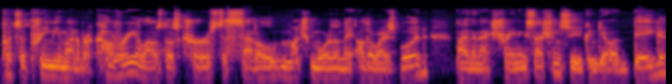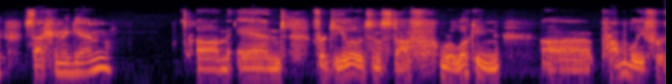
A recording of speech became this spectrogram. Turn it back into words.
puts a premium on recovery, allows those curves to settle much more than they otherwise would by the next training session. So you can give a big session again. Um, and for deloads and stuff, we're looking uh, probably for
